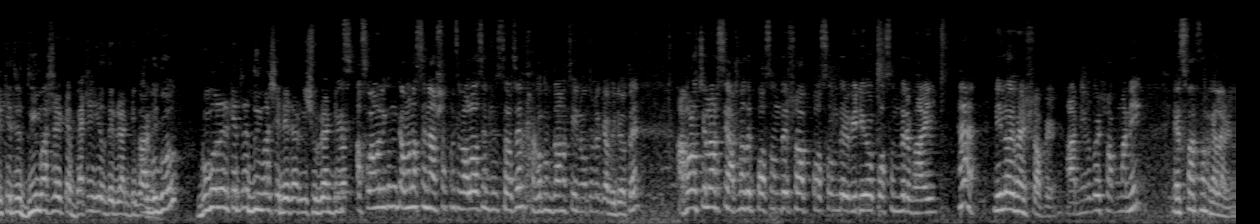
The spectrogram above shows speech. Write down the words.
এর ক্ষেত্রে দুই মাসের একটা ব্যাটারি হেলথের গ্যারান্টি পাবেন। গুগল গুগলের ক্ষেত্রে দুই মাসের নেটওয়ার্ক ইস্যু গ্যারান্টি আসসালামু আলাইকুম কেমন আছেন? আশা করছি ভালো আছেন সুস্থ আছেন। স্বাগতম জানাচ্ছি নতুন একটা ভিডিওতে। আবারও চলে আসছি আপনাদের পছন্দের সব পছন্দের ভিডিও পছন্দের ভাই হ্যাঁ? নিলয় ভাই শপে আর নিলয় ভাই শপ মানে স্মার্টফোন গ্যালারি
